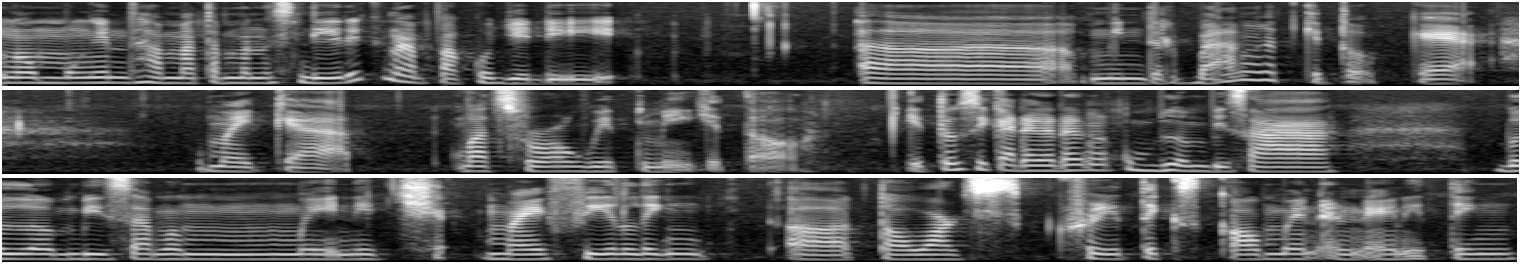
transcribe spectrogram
ngomongin sama teman sendiri kenapa aku jadi uh, minder banget gitu? Kayak oh my god what's wrong with me gitu. Itu sih kadang-kadang aku belum bisa belum bisa manage my feeling uh, towards critics comment and anything.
